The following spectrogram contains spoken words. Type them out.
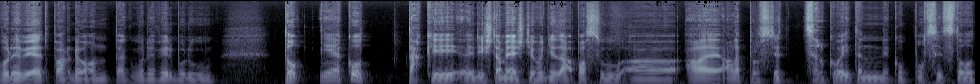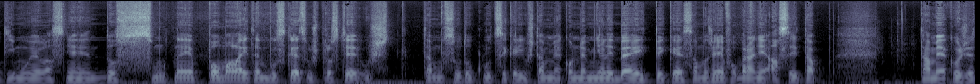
O 9, pardon, tak o 9 bodů. To mě jako taky, když tam je ještě hodně zápasů, a, ale, ale prostě celkový ten jako pocit z toho týmu je vlastně dost smutný, je pomalej, ten Busquets už prostě, už tam jsou to kluci, kteří už tam jako neměli být, Piqué samozřejmě v obraně, asi ta, tam jako, že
